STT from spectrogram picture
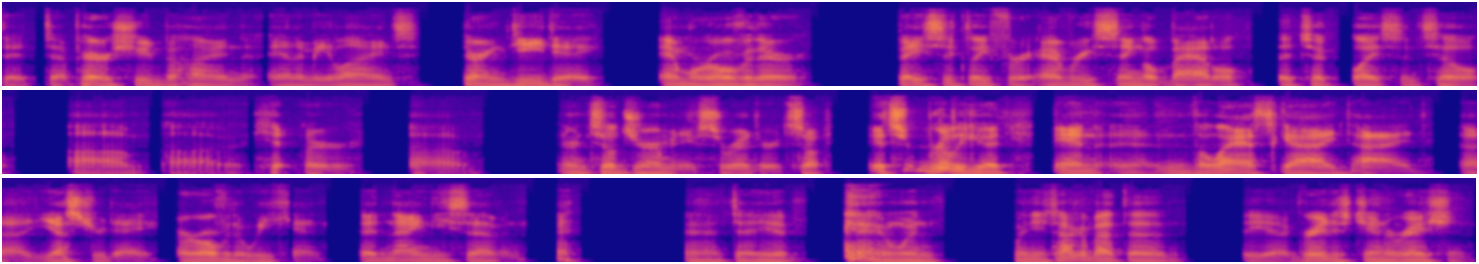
that uh, parachuted behind the enemy lines during D-Day, and were over there basically for every single battle that took place until um, uh, Hitler uh, until Germany surrendered. So it's really good. And, uh, the last guy died uh, yesterday or over the weekend at 97. and I tell you, when when you talk about the the uh, greatest generation,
